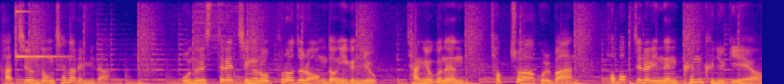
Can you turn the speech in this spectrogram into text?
가치 운동 채널입니다. 오늘 스트레칭으로 풀어줄 엉덩이 근육, 장요근은 척추와 골반, 허벅지를 잇는 큰 근육이에요.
